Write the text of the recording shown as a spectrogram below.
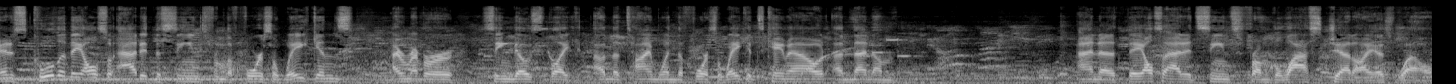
And it's cool that they also added the scenes from The Force Awakens. I remember seeing those like on the time when The Force Awakens came out, and then um, and uh, they also added scenes from The Last Jedi as well.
